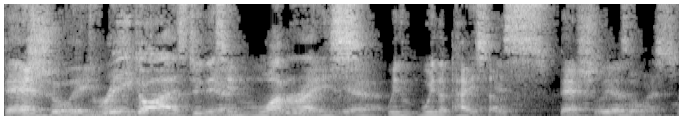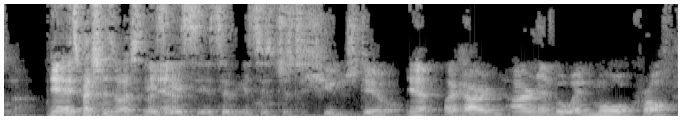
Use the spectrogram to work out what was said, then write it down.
Especially, And three guys do this Yeah. in one race Yeah. with with a pacer. especially as a Westerner. yeah, especially as a Westerner. It's, yeah. it's, it's, a, it's just a huge deal. Yeah. Like I, I remember when Moorcroft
